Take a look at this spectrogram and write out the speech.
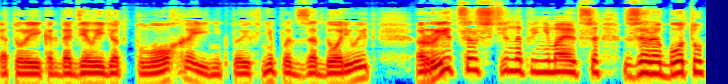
которые, когда дело идет плохо и никто их не подзадоривает, рыцарственно принимаются за работу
